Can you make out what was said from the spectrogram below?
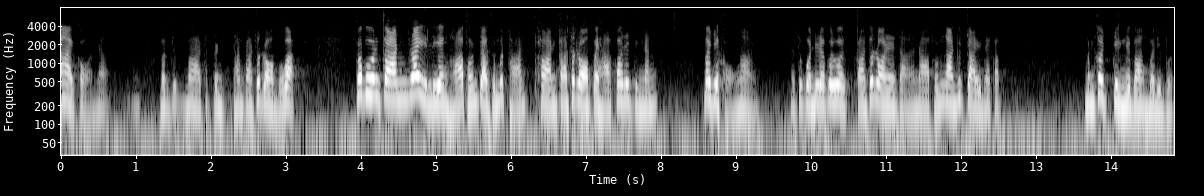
ง่าย ๆ ก่อนนะมามาเป็นทำการทดลองบอกว่า กระบวนการไล่เลียงหาผลจากสมมติฐานผ่านการทดลองไปหาข้อเท็จจริงนั้น ไม่ใช่ของง่ายแต่ทุกวันนี้เราก็รู้ว่าการทดลองต่างๆนานาผลงานวิจัยนะครับ มันก็จริงในบางบริบท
